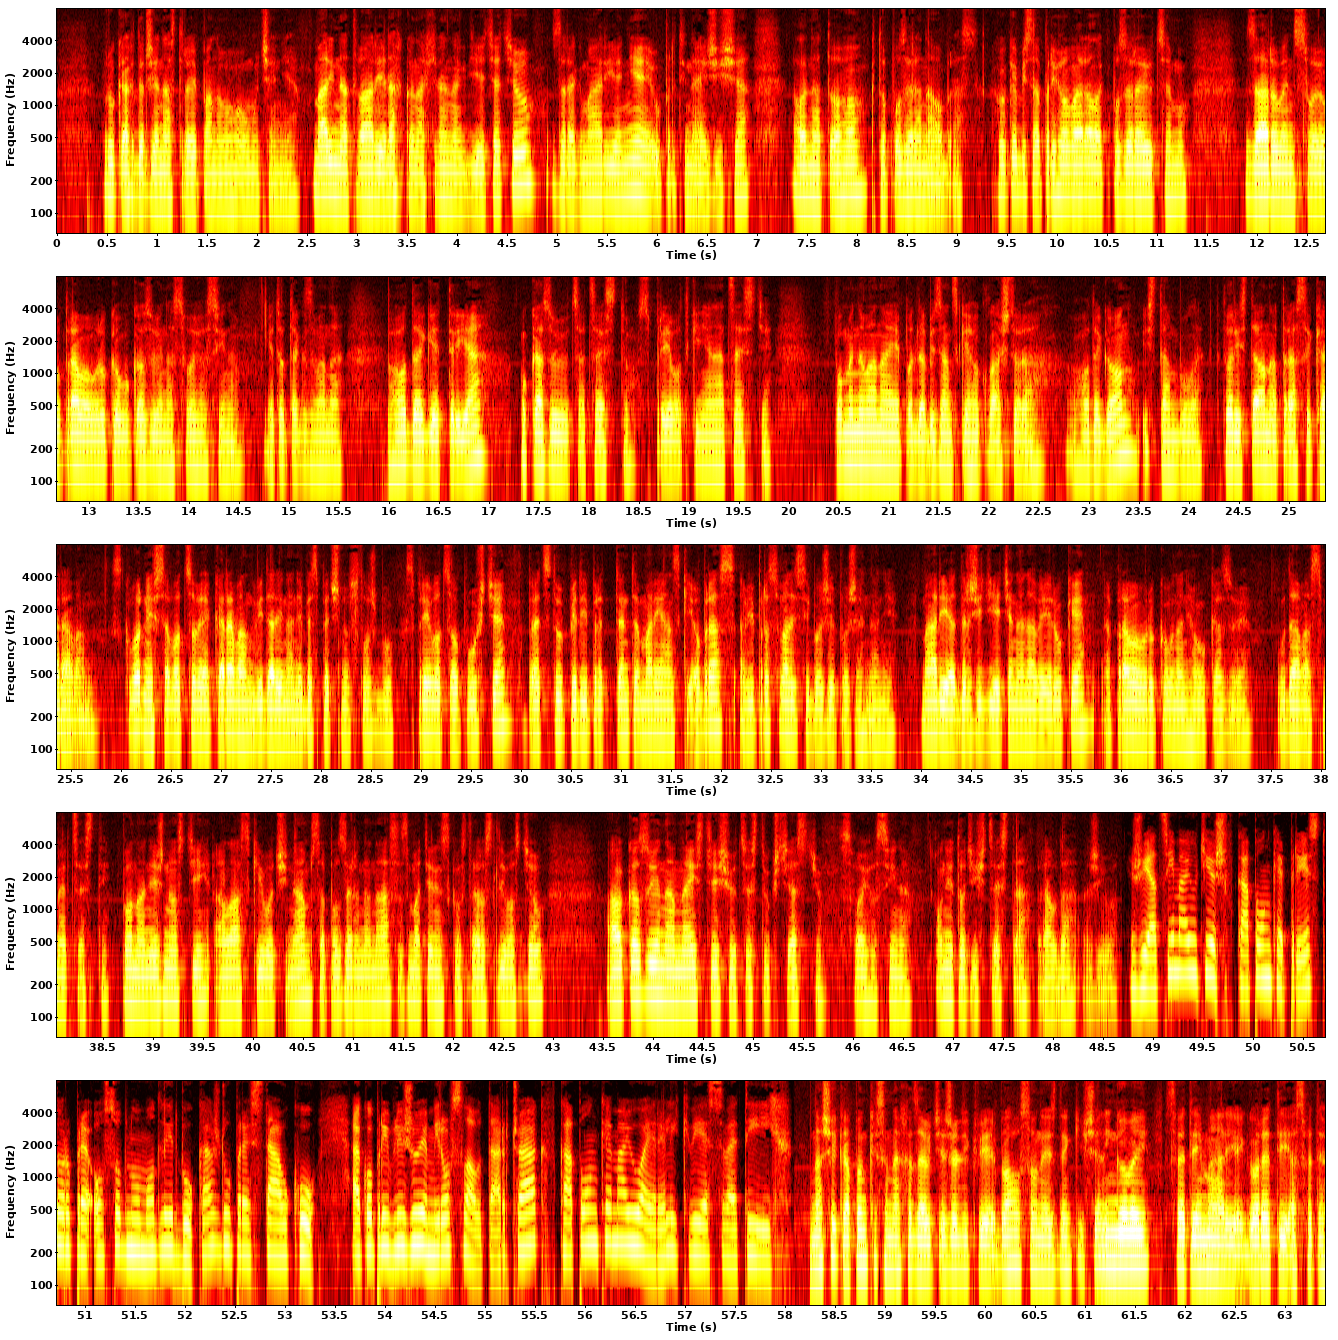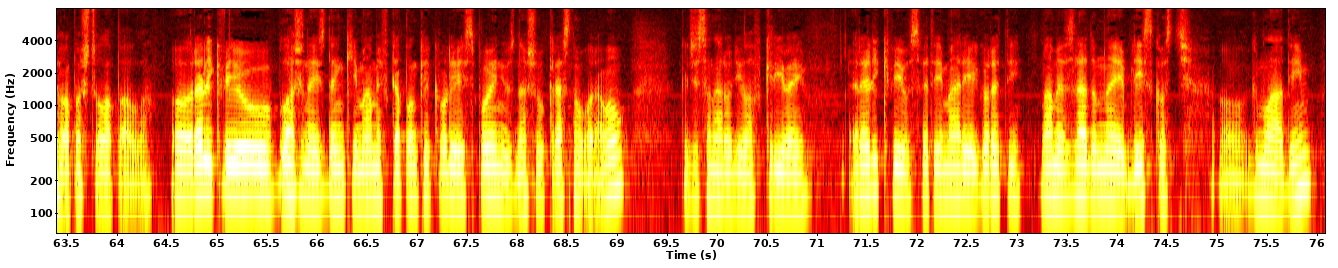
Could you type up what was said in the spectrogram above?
V rukách držia nástroje pánovho umúčenia. Marina tvár je ľahko nachylená k dieťaťu, zrak Márie nie je upretý na Ježiša, ale na toho, kto pozera na obraz. Ako keby sa prihovárala k pozerajúcemu, zároveň svojou pravou rukou ukazuje na svojho syna. Je to tzv. hodegetria, ukazujúca cestu, sprievodkynia na ceste. Pomenovaná je podľa byzantského kláštora Hodegon v Istambule, ktorý stál na trase Karavan. Skôr než sa vodcovia Karavan vydali na nebezpečnú službu s prievodcov púšte, predstúpili pred tento mariánsky obraz a vyprosovali si Božie požehnanie. Mária drží dieťa na ľavej ruke a pravou rukou na ňo ukazuje. Udáva smer cesty. Plná nežnosti a lásky voči nám sa pozera na nás s materinskou starostlivosťou a ukazuje nám najistejšiu cestu k šťastiu, svojho syna. On je totiž cesta, pravda a život. Žiaci majú tiež v kaplnke priestor pre osobnú modlitbu každú prestávku. Ako približuje Miroslav Tarčák, v kaplnke majú aj relikvie svetých. V našej kaplnke sa nachádzajú tiež relikvie blahoslovnej Zdenky Šelingovej, svätej Márie Gorety a svätého Apoštola Pavla. O relikviu blaženej Zdenky máme v kaplnke kvôli jej spojeniu s našou krásnou Oravou, keďže sa narodila v Krivej. Relikviu svätej Márie Gorety máme vzhľadom na jej blízkosť k mladým,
